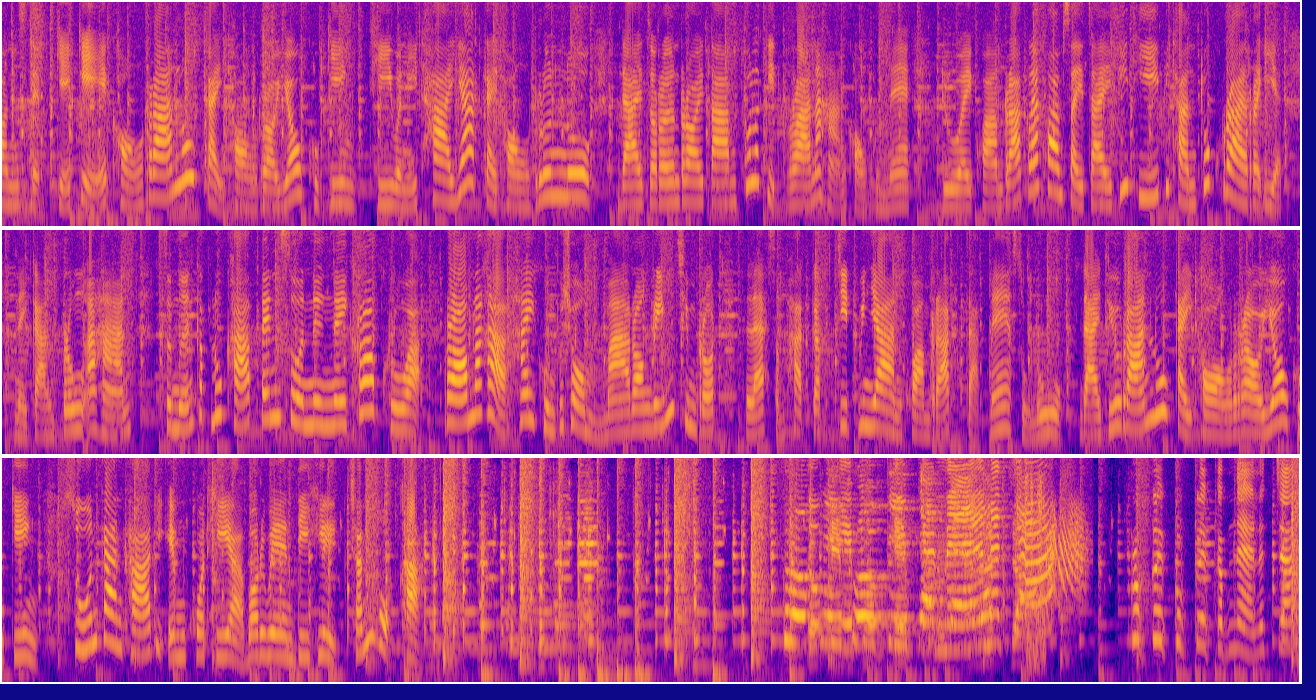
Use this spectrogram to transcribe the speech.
คอนเซปต์เก๋ๆของร้านลูกไก่ทองรอยัลคุกกิ้งที่วันนี้ทายาทไก่ทองรุ่นลูก ได้เจริญรอยตามธุรกิจร้านอาหารของคุณแม่ ด้วยความรักและความใส่ใจพิธีพิถันทุกรายละเอียดในการปรุงอาหาร สมือนกับลูกค้าเป็นส่วนหนึ่งในครอบครัว พร้อมแล้วค่ะ ให้คุณผู้ชมมาลองริมชิมรสและสัมผัสกับจิตวิญญาณความรักจากแม่สู่ลูก ได้ที่ร้านลูกไก่ทอง Royal Cooking ศูนย์การค้าดีเอ็มควเทีย บริเวณดีฮิลิกชั้น 6 ค่ะกรุบกริบกรุบกริบกับแหนนะจ๊ะกรุบกริบกรุบกริบกับแหนนะจ๊ะ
